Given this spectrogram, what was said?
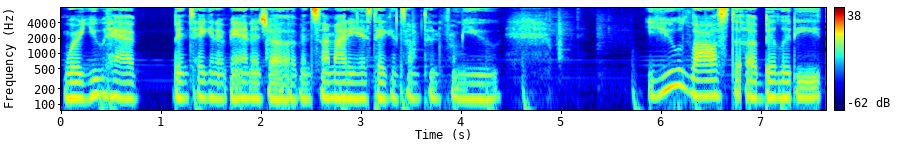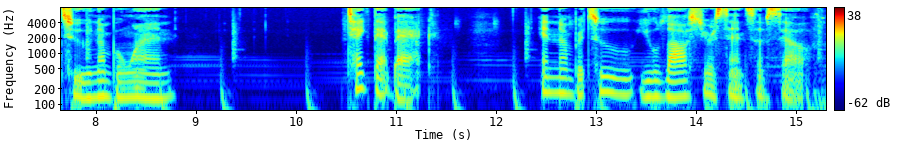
where you have been taken advantage of and somebody has taken something from you, you lost the ability to number one, take that back. And number two, you lost your sense of self.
